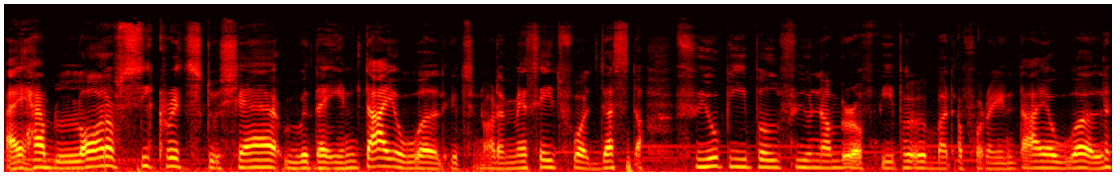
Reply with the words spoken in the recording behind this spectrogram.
I have lot of secrets to share with the entire world. It's not a message for just a few people, few number of people, but for the entire world.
